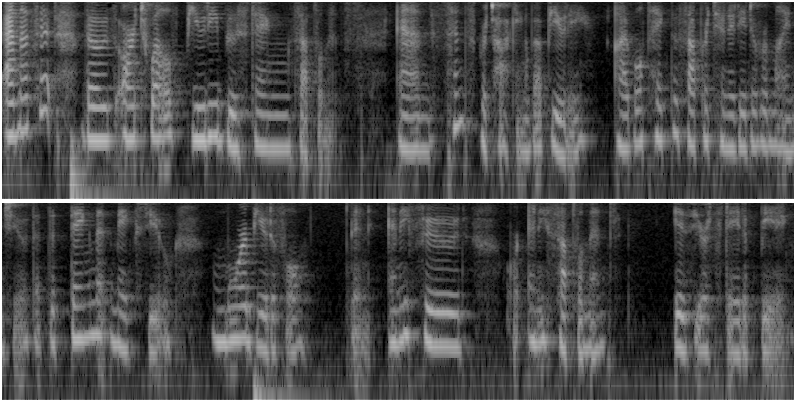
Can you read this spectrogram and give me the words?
And that's it. Those are 12 beauty boosting supplements. And since we're talking about beauty, I will take this opportunity to remind you that the thing that makes you more beautiful than any food or any supplement is your state of being.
